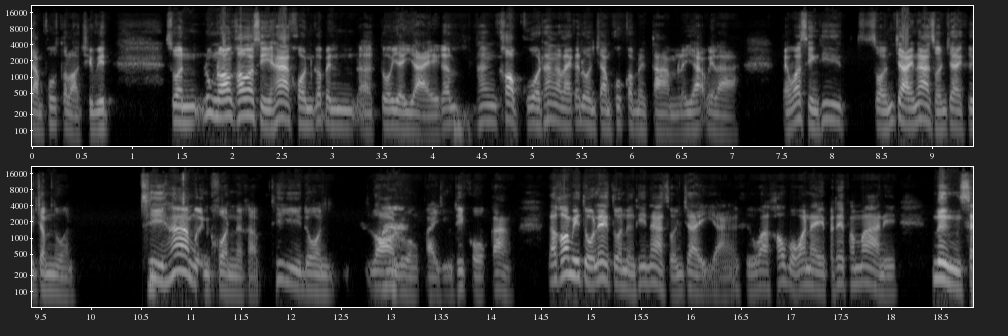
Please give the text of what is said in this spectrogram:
จำคุกตลอดชีวิต ส่วนลูกน้องเขาก็สี่ห้าคนก็เป็นตัวใหญ่ ๆ ก็ทั้งครอบครัวทั้งอะไรก็โดนจำคุกกันไปตามระยะเวลา แต่ว่าสิ่งที่สนใจน่าสนใจคือจำนวนสี่ห้าหมื่นคนนะครับ ที่โดนล่อลวงไปอยู่ที่โกกั้ง แล้วเขามีตัวเลขตัวหนึ่งที่น่าสนใจอีกอย่างก็คือว่าเขาบอกว่าในประเทศพม่านี้หนึ่งแส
